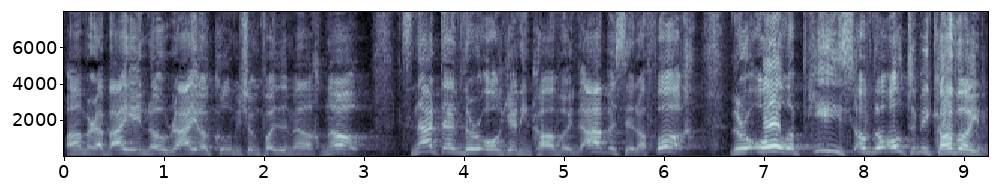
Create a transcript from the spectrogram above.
No, it's not that they're all getting kavod. The opposite, afoch. They're all a piece of the ultimate kavod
